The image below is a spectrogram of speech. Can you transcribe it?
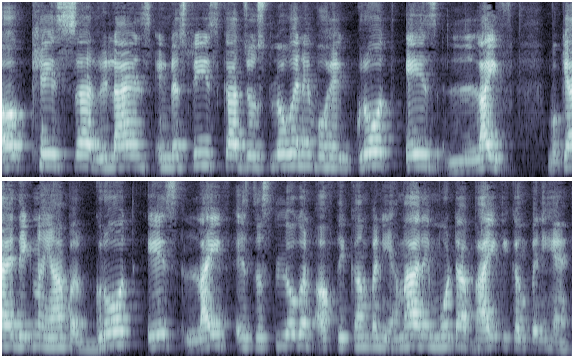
okay sir Reliance Industries का जो स्लोगन है, वो है ग्रोथ इज़ लाइफ वो क्या है देखना यहाँ पर? Growth is life is the slogan of the company हमारे मोटा भाई की कंपनी है।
